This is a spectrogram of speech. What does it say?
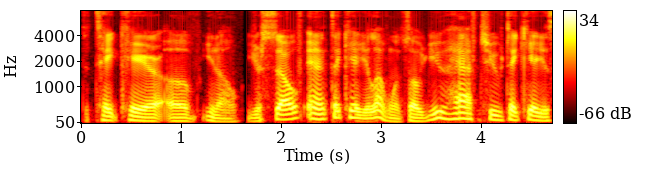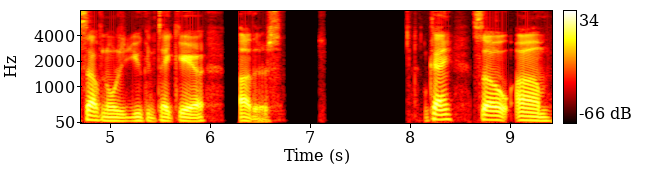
to take care of, you know, yourself and take care of your loved ones. So you have to take care of yourself in order you can take care of others. Okay? So, um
